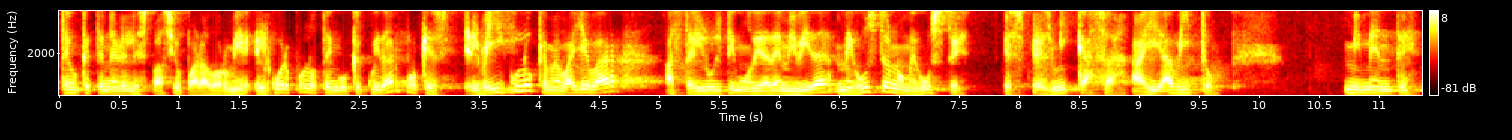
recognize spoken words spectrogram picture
tengo que tener el espacio para dormir. El cuerpo lo tengo que cuidar porque es el vehículo que me va a llevar hasta el último día de mi vida, me guste o no me guste. Es, es mi casa, ahí habito. Mi mente,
